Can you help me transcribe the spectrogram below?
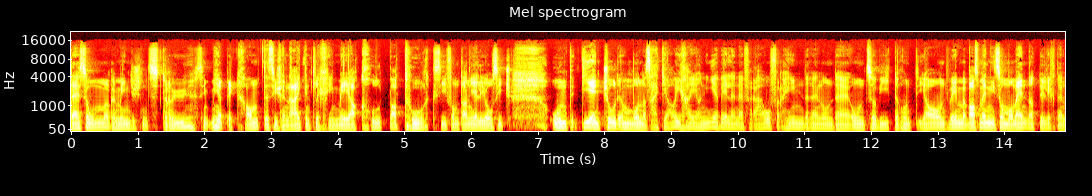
diesen Sommer. Mindestens drei sind mir bekannt. Das ist eine eigentliche Mea-Culpa-Tour von Daniel Josic. Und die Entschuldigung, er sagt, ja, ich habe ja nie eine Frau verhindern und, äh, und so weiter. Und ja, und man, was man in so einem Moment natürlich dann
